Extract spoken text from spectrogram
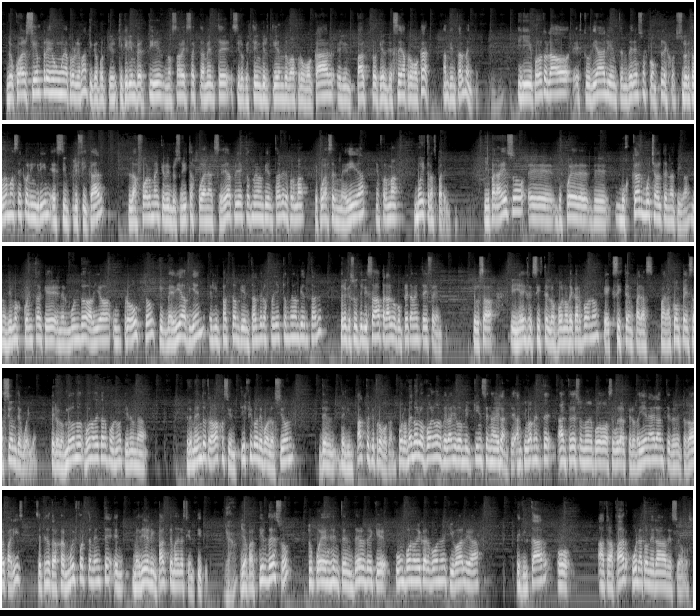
lo cual siempre es una problemática porque el que quiere invertir no sabe exactamente si lo que está invirtiendo va a provocar el impacto que él desea provocar ambientalmente. Y por otro lado, estudiar y entender eso es complejo. Entonces, lo que tratamos de hacer con Ingreen es simplificar la forma en que los inversionistas puedan acceder a proyectos medioambientales de forma que pueda ser medida en forma muy transparente. Y para eso, eh, después de, buscar muchas alternativas, nos dimos cuenta que en el mundo había un producto que medía bien el impacto ambiental de los proyectos medioambientales, pero que se utilizaba para algo completamente diferente. Se usaba, y existen los bonos de carbono que existen para, para compensación de huella. Pero los bonos de carbono tienen un tremendo trabajo científico de evaluación del, del, impacto que provocan. Por lo menos los bonos del año 2015 en adelante. Antiguamente, antes de eso no me puedo asegurar, pero de ahí en adelante, desde el Tratado de París, se empieza a trabajar muy fuertemente en medir el impacto de manera científica. Y a partir de eso, tú puedes entender de que un bono de carbono equivale a evitar o atrapar una tonelada de CO2.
